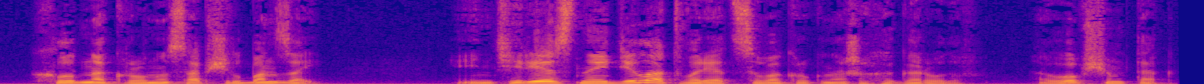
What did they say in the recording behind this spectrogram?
— хладнокровно сообщил Бонзай. «Интересные дела творятся вокруг наших огородов. В общем так.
